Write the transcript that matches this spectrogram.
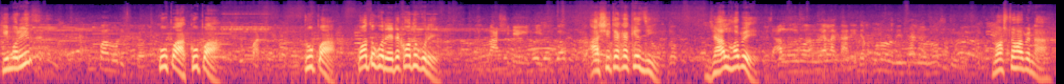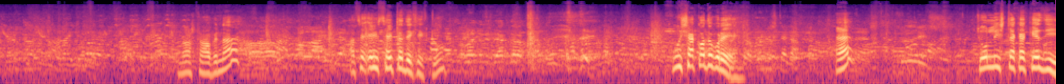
কি মরিচ? কুপা কুপা। টুপা। কত করে? এটা কত করে? আশি টাকা কেজি। ঝাল হবে? নষ্ট হবে না? নষ্ট হবে না? আচ্ছা এই সাইডটা দেখি একটু। পুঁই শাক কত করে? হ্যাঁ? চল্লিশ টাকা কেজি।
